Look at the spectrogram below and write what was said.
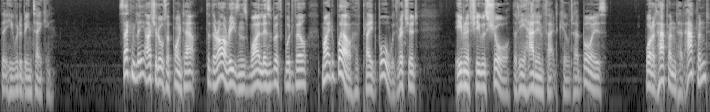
that he would have been taking. Secondly, I should also point out that there are reasons why Elizabeth Woodville might well have played ball with Richard, even if she was sure that he had in fact killed her boys. What had happened had happened,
